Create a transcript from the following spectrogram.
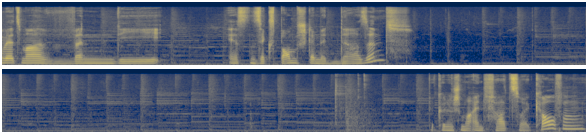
Gucken wir jetzt mal, wenn die ersten sechs Baumstämme da sind. Wir können schon mal ein Fahrzeug kaufen.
